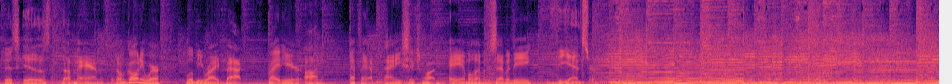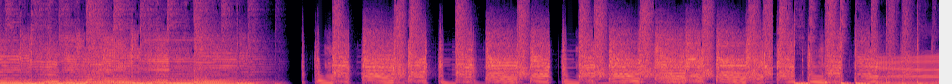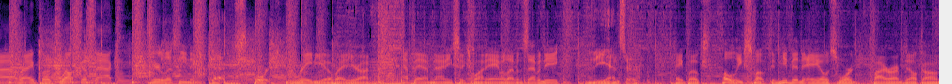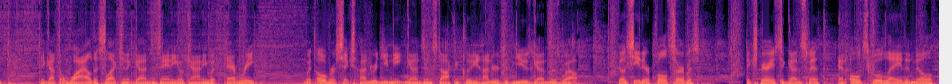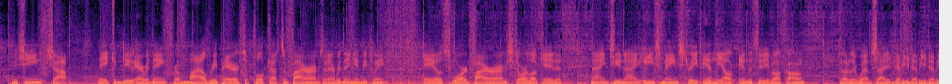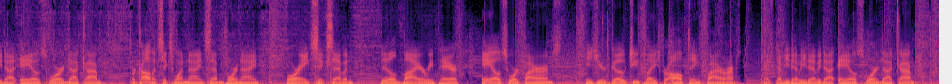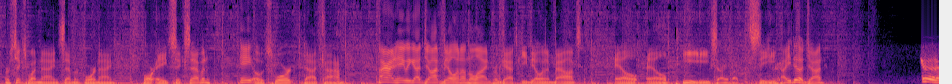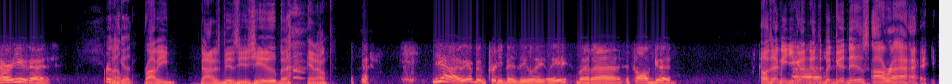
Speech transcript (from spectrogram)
this is the man. So don't go anywhere. We'll be right back, right here on FM 961 AM 1170. The answer. Hey, folks, welcome back. You're listening to Gun Sports Radio right here on FM 96.1 AM 1170. The answer. Hey, folks, holy smokes. Have you been to A.O. Sword Firearms in El Cajon? They got the wildest selection of guns in San Diego County with every, with over 600 unique guns in stock, including hundreds of used guns as well. Go see their full service, experience, experienced gunsmith, and old school lathe and mill machine shop. They can do everything from mild repairs to full custom firearms and everything in between. A.O. Sword Firearms Store located at 929 East Main Street in the in the city of El Cajon. Go to their website at www.aosword.com or call them at 619-749-4867. Build, buy, or repair. A.O. Sword Firearms is your go-to place for all things firearms. That's www.aosword.com or 619-749-4867. aosword.com. All right, hey, we got John Dillon on the line from Gatzke Dillon and Ballance LLP. Sorry about the C. How you doing, John? Good. How are you guys? Really Well, good. Probably not as busy as you, but you know. Yeah, we have been pretty busy lately, but uh, it's all good. Oh, does that mean you got Uh, nothing but good news? All right.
